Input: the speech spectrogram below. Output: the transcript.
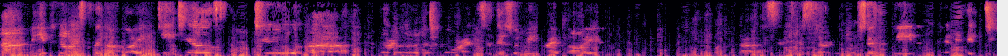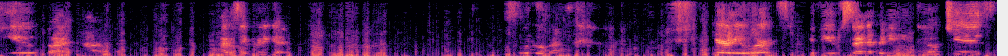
Um, you can always click on volume details to uh, learn a little bit more. And so this would be my volume uh, since we started, which doesn't mean anything to you, but um, I would say pretty good. So the alerts. If you've signed up any new coaches,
